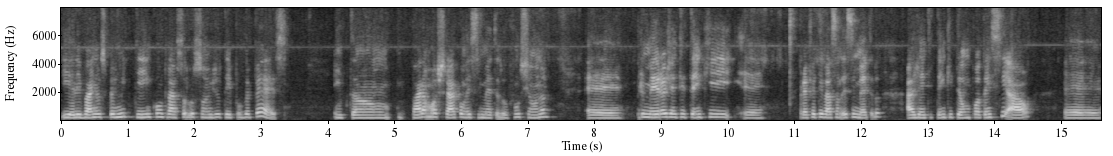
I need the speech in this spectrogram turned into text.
e ele vai nos permitir encontrar soluções do tipo BPS. Então, para mostrar como esse método funciona, é, primeiro a gente tem que, é, para efetivação desse método, a gente tem que ter um potencial é,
